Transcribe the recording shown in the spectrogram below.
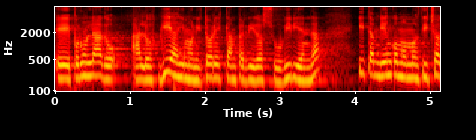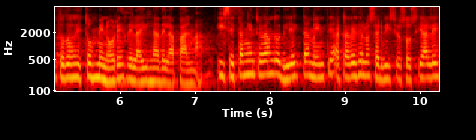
eh, por un lado, a los guías y monitores que han perdido su vivienda y también, como hemos dicho, a todos estos menores de la isla de La Palma. Y se están entregando directamente a través de los servicios sociales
